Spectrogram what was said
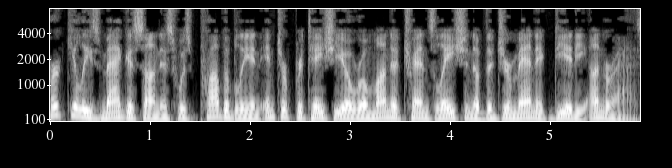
Hercules Magusanus was probably an Interpretatio Romana translation of the Germanic deity Unraz.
